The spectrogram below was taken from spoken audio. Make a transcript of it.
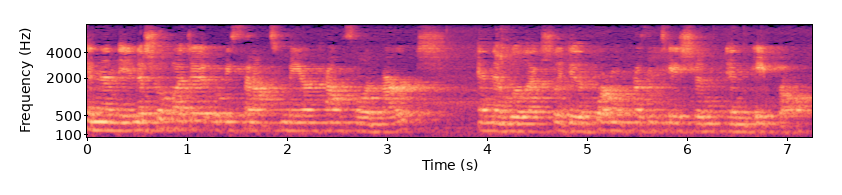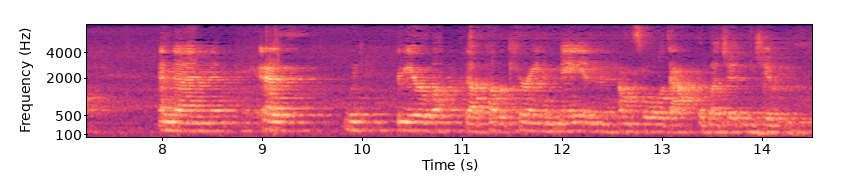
And then the initial budget will be sent out to mayor and council in March. And then we'll actually do the formal presentation in April. And then as we, year, the public hearing in May and the council will adopt the budget in June.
